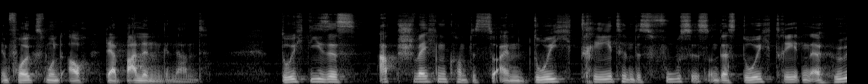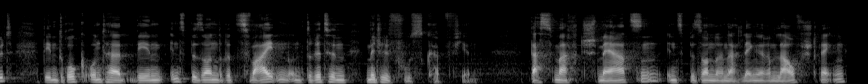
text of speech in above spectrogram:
im Volksmund auch der Ballen genannt. Durch dieses Abschwächen kommt es zu einem Durchtreten des Fußes und das Durchtreten erhöht den Druck unter den insbesondere zweiten und dritten Mittelfußköpfchen. Das macht Schmerzen, insbesondere nach längeren Laufstrecken.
